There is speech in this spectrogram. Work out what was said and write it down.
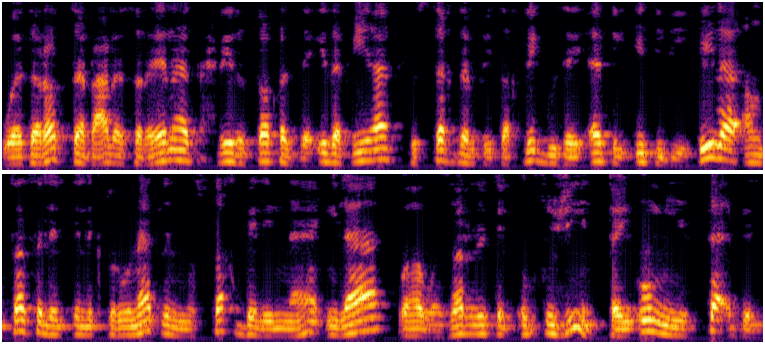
ويترتب على سريانها تحرير الطاقة الزائدة فيها تستخدم في تخليق جزيئات ال ATP إلى أن تصل الإلكترونات للمستقبل النهائي لها وهو ذرة الأكسجين. فيقوم يستقبل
